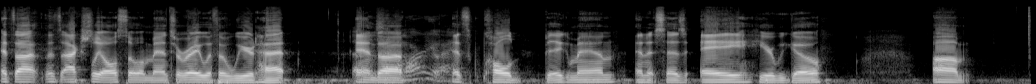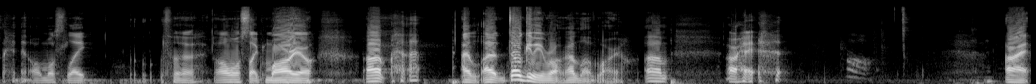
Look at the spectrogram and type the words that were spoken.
It's a, it's actually also a manta ray with a weird hat, and looks like a uh, Mario hat. it's called Big Man, and it says "A, here we go." Um, almost like almost like Mario. Um, I, I don't get me wrong, I love Mario. Um, all right. All right,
